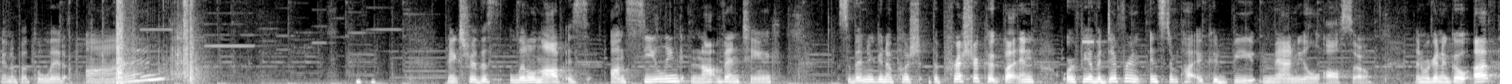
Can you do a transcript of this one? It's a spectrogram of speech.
Gonna put the lid on. Make sure this little knob is on sealing, not venting. So then you're gonna push the pressure cook button, or if you have a different Instant Pot, it could be manual also. Then we're gonna go up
